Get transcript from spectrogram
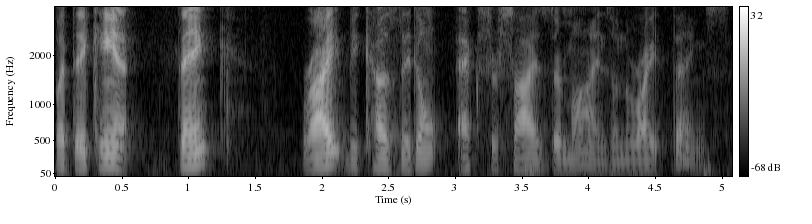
but they can't think right because they don't exercise their minds on the right things.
